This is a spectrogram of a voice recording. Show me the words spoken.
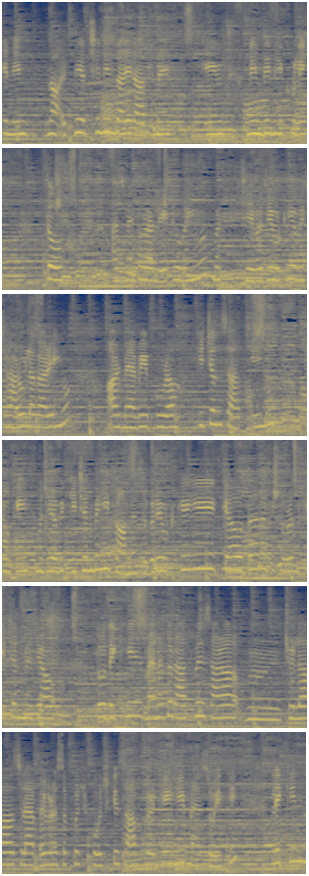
कि नींद ना, इतनी अच्छी नींद आई रात में कि नींद ही नहीं खुली। तो आज मैं थोड़ा लेट हो गई हूँ, बट छः बजे उठी, अभी झाड़ू लगा रही हूँ और मैं अभी पूरा किचन साफ़ की हूँ, क्योंकि मुझे अभी किचन में ही काम है। सवेरे उठ के ही क्या होता है ना कि तुरंत किचन में जाओ। तो देखिए, मैंने तो रात में सारा चूल्हा, स्लैब वगैरह सब कुछ पोछ के साफ़ करके ही मैं सोई थी। लेकिन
